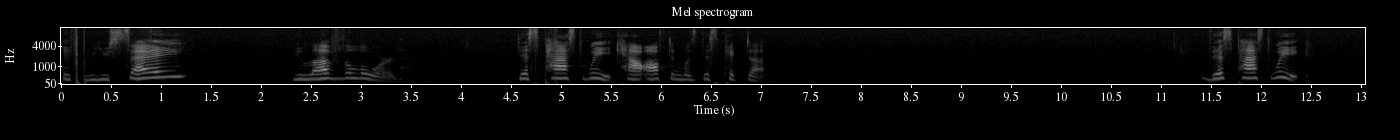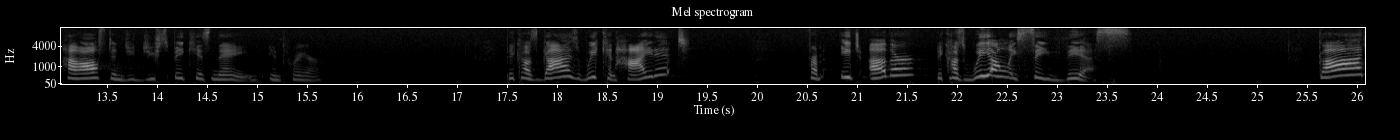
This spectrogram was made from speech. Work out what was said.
If you say you love the Lord, this past week, how often was this picked up? This past week, how often did you speak his name in prayer? Because, guys, we can hide it from each other because we only see this. God,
